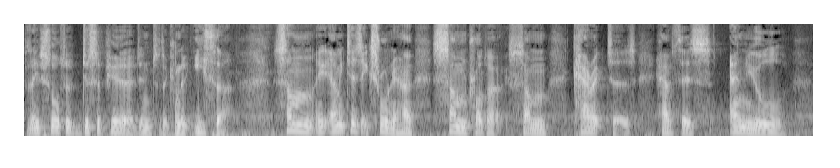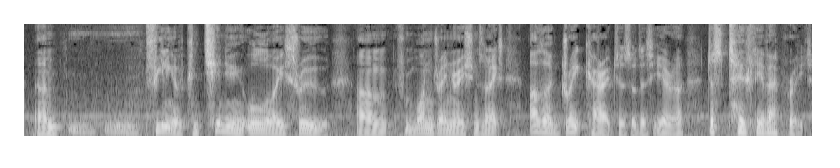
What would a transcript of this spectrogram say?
but they've sort of disappeared into the kind of ether. Some, I mean, it is extraordinary how some products, some characters have this annual um, feeling of continuing all the way through um, from one generation to the next. Other great characters of this era just totally evaporate.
